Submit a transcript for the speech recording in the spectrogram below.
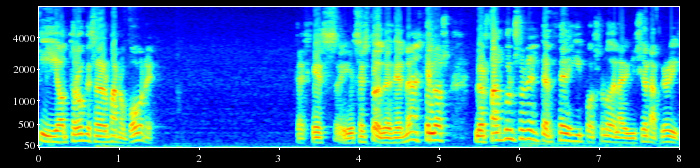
y otro que es el hermano pobre. Es que es, es esto, es decir, no, es que los, los Falcons son el tercer equipo solo de la división a priori,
